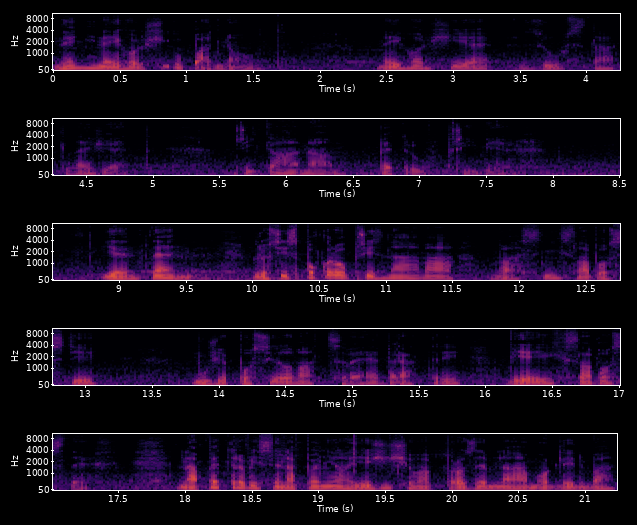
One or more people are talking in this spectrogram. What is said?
Není nejhorší upadnout. Nejhorší je zůstat ležet, říká nám Petrův příběh. Jen ten, kdo si s pokorou přiznává vlastní slabosti, může posilovat své bratry v jejich slabostech. Na Petrovi se naplnila Ježíšova prozemná modlitba,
